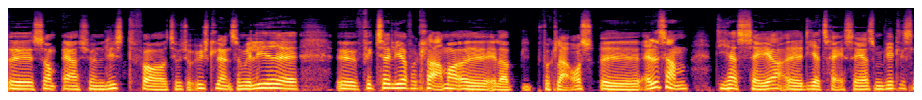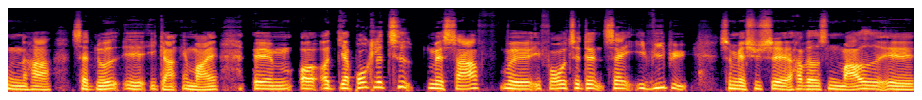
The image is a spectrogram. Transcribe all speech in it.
øh, som er journalist for TV2 Østland, som jeg lige øh, øh fik til lige at forklare mig, øh, eller forklare os øh, alle sammen, de her sager, øh, de her tre sager, som virkelig sådan har sat noget øh, i gang i mig. Øhm, og, og jeg brugte lidt tid med Sara øh, i forhold til den sag i Viby, som jeg synes øh, har været sådan meget øh,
